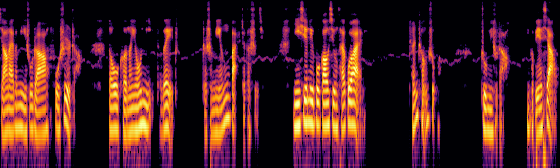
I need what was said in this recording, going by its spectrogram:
将来的秘书长、副市长都可能有你的位置，这是明摆着的事情。你心里不高兴才怪呢。陈诚说：“朱秘书长，你可别吓我，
